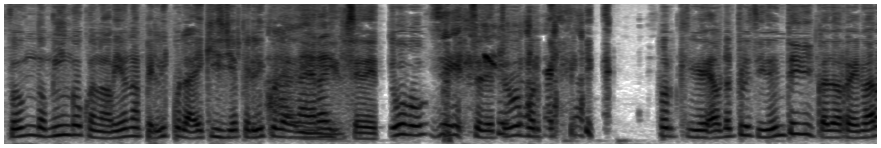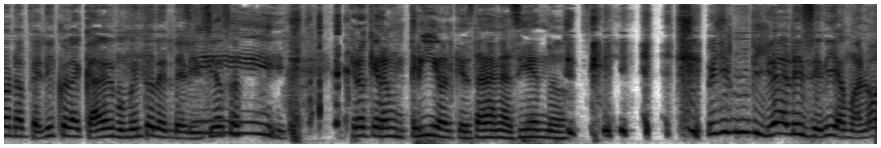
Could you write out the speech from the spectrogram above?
fue un domingo cuando había una película, XY película, ah, y se detuvo. Se detuvo porque. porque habló el presidente y cuando renovaron la película, acá en el momento del delicioso. Creo que era un trío el que estaban haciendo. Oye, viral ese día, mano.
